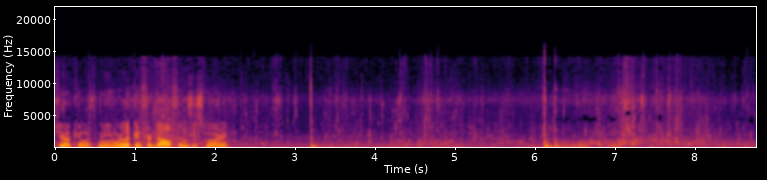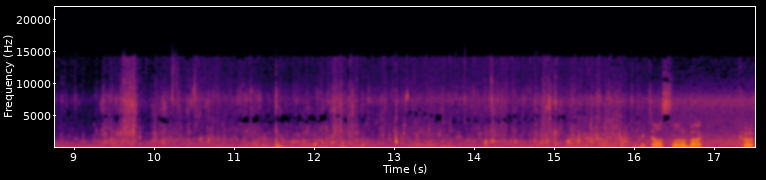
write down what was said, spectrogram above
joking with me. We're looking for dolphins this morning. Tell us a little about Cook.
